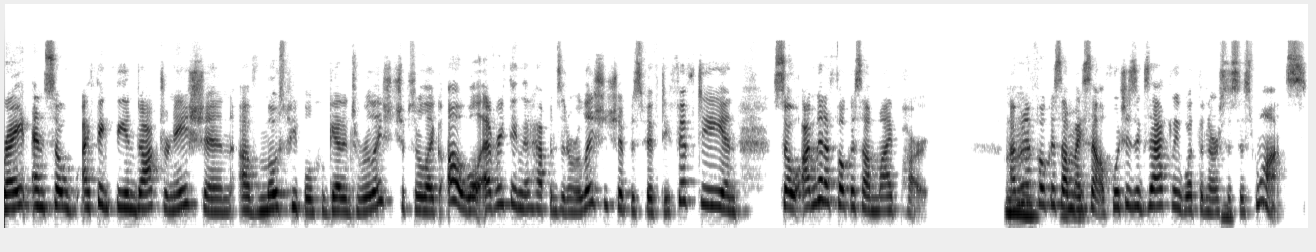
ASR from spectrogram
right and so i think the indoctrination of most people who get into relationships are like oh well everything that happens in a relationship is 50-50 and so i'm going to focus on my part mm-hmm. i'm going to focus on mm-hmm. myself which is exactly what the narcissist wants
